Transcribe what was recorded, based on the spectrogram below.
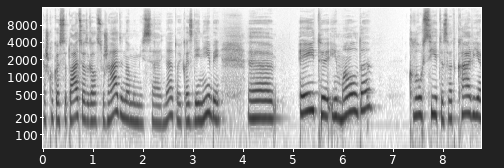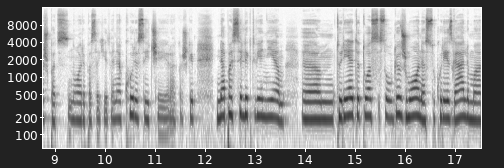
kažkokios situacijos gal sužadina mumise, ne, toj kasdienybei. E, eiti į maldą, klausytis, vad ką viešpats nori pasakyti, ne kur jisai čia yra, kažkaip nepasilikti vieniem, um, turėti tuos saugius žmonės, su kuriais galima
